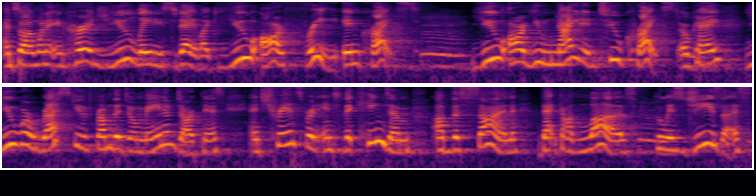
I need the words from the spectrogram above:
And so I want to encourage you ladies today like you are free in Christ. Hmm. You are united to Christ, okay? You were rescued from the domain of darkness and transferred into the kingdom of the Son that God loves, who is Jesus.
